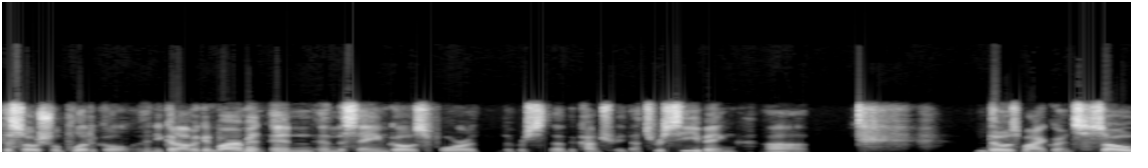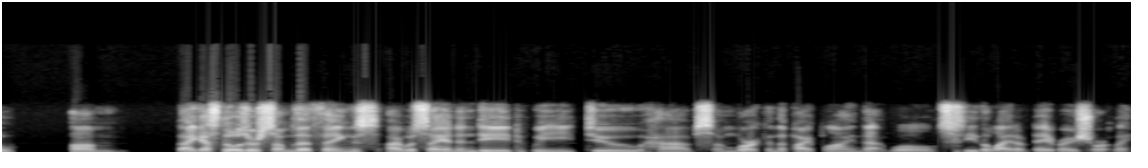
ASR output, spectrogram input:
the social, political, and economic environment, and, and the same goes for the, the country that's receiving uh, those migrants. So um, I guess those are some of the things I would say. And indeed, we do have some work in the pipeline that will see the light of day very shortly.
